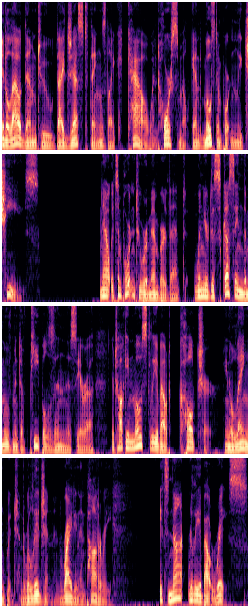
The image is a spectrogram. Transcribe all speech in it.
It allowed them to digest things like cow and horse milk, and most importantly, cheese. Now, it's important to remember that when you're discussing the movement of peoples in this era, you're talking mostly about culture, you know, language and religion and writing and pottery. It's not really about race.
